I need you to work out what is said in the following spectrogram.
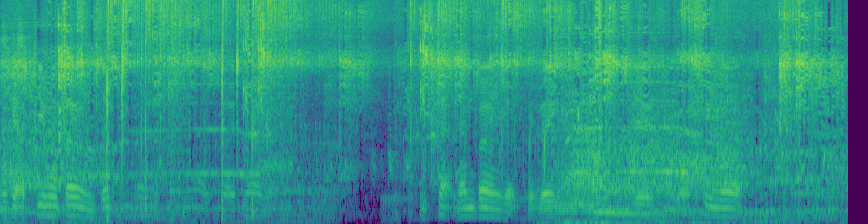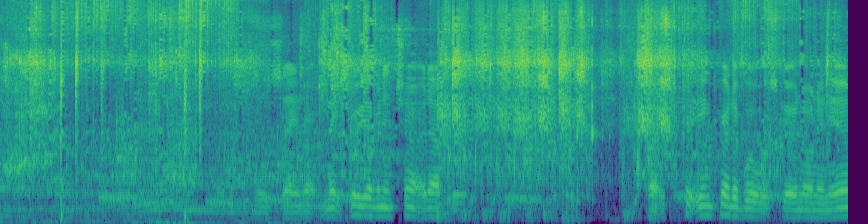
we get a few more bones. There's. You cut them bones up quickly. Two more. Right? Make sure you have an enchanted apple. Right, it's pretty incredible what's going on in here.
